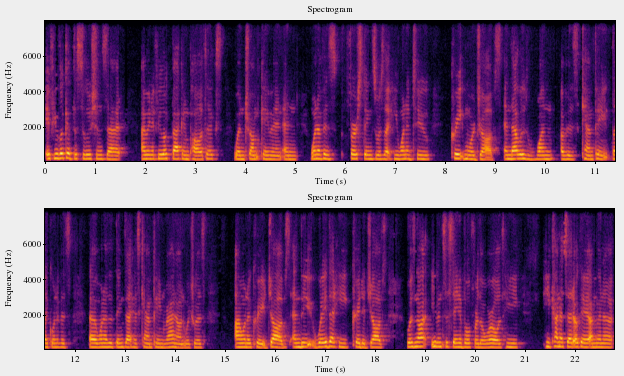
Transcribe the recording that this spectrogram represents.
if you look at the solutions that, I mean, if you look back in politics when Trump came in, and one of his first things was that he wanted to create more jobs, and that was one of his campaign, like one of his, uh, one of the things that his campaign ran on, which was, I want to create jobs. And the way that he created jobs was not even sustainable for the world. He he kind of said, okay, I'm gonna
